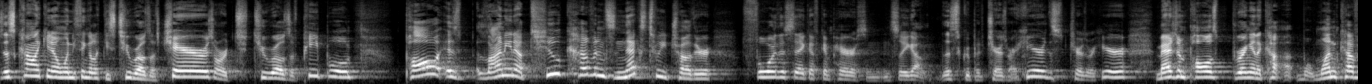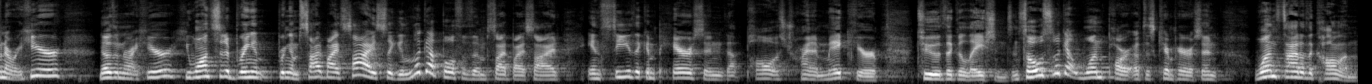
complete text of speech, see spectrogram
just kind of like you know when you think of like these two rows of chairs or two rows of people, Paul is lining up two covenants next to each other for the sake of comparison. And so you got this group of chairs right here, this chairs right here. Imagine Paul's bringing a co- one covenant right here, another one right here. He wants to bring them, bring them side by side so you can look at both of them side by side and see the comparison that Paul is trying to make here to the Galatians. And so let's look at one part of this comparison, one side of the column.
